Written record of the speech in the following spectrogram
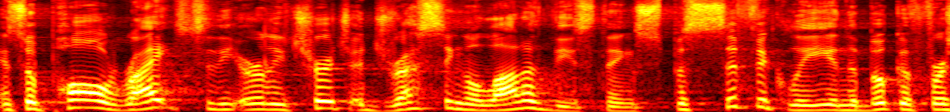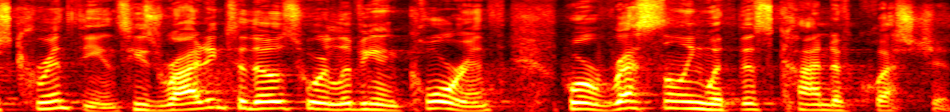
And so Paul writes to the early church addressing a lot of these things, specifically in the book of First Corinthians. He's writing to those who are living in Corinth who are wrestling with this kind of question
